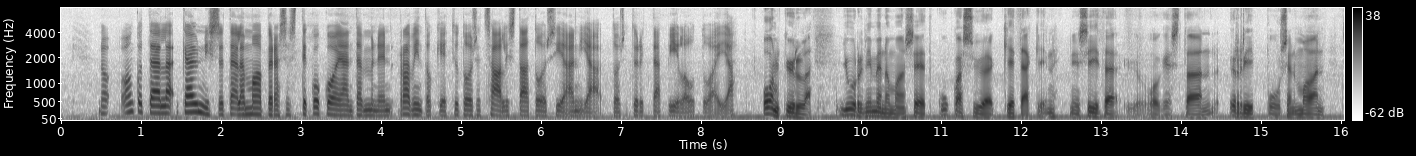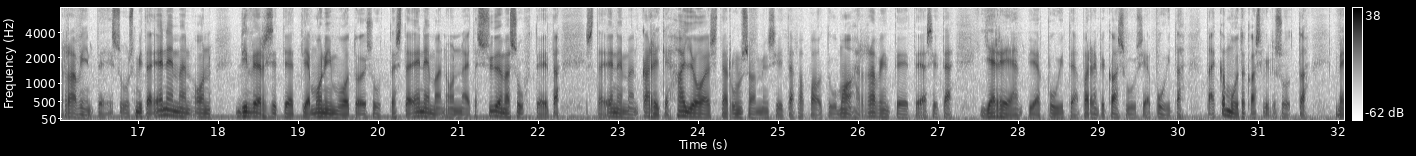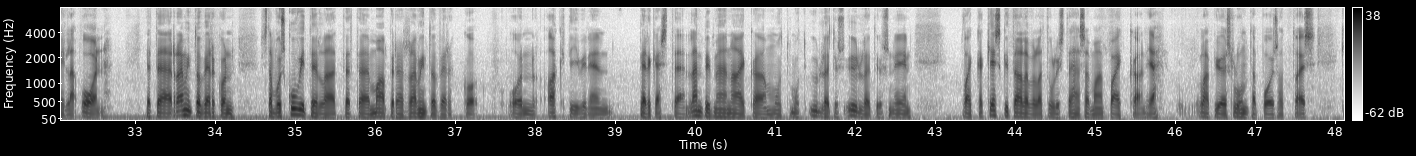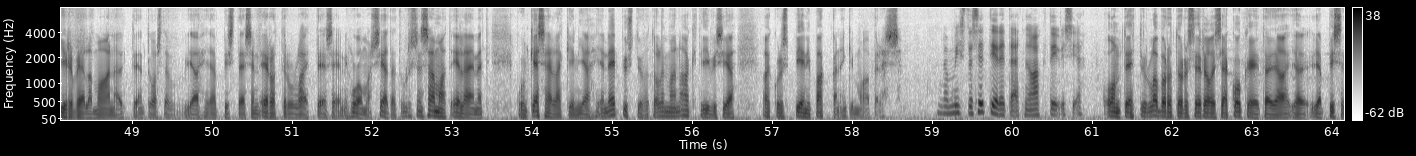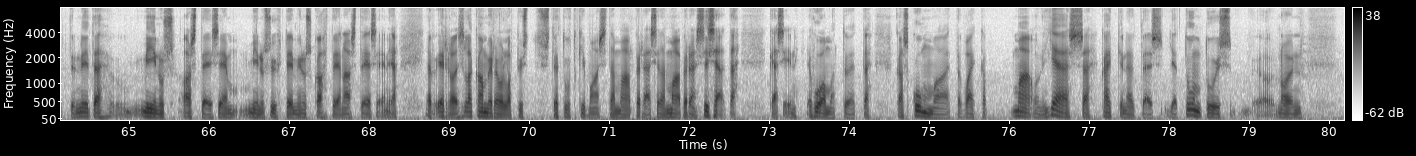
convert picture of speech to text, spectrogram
No onko täällä käynnissä täällä maaperässä sitten koko ajan tämmöinen ravintoketju, toiset saalistaa toisiaan ja toiset yrittää piiloutua ja on kyllä. Juuri nimenomaan se, että kuka syö ketäkin, niin siitä oikeastaan riippuu sen maan ravinteisuus. Mitä enemmän on diversiteettiä, monimuotoisuutta, sitä enemmän on näitä syömäsuhteita, sitä enemmän karike hajoaa sitä runsaammin siitä vapautuu maahan ravinteita ja sitä järeämpiä puita ja parempi kasvuisia puita tai muuta kasvillisuutta meillä on. Ja tämä ravintoverkon, sitä voisi kuvitella, että tämä maaperän ravintoverkko on aktiivinen pelkästään lämpimään aikaan, mutta mut yllätys, yllätys, niin vaikka keskitalvella tulisi tähän samaan paikkaan ja lapioisi lunta pois, ottaisi kirveellä maanäytteen tuosta ja, ja pistäisi sen erottelulaitteeseen, niin huomasi, sieltä tuli sen samat eläimet kuin kesälläkin ja, ja ne pystyvät olemaan aktiivisia, vaikka olisi pieni pakkanenkin maaperässä. No mistä se tiedetään, että ne on aktiivisia? On tehty laboratoriossa erilaisia kokeita ja, ja, ja pistetty niitä miinusasteeseen, miinus yhteen, miinus kahteen asteeseen ja, ja erilaisilla kameroilla pystytty sitten tutkimaan sitä maaperää siellä maaperän sisältä käsin ja huomattu, että kas kummaa, että vaikka maa on jäässä, kaikki näyttäisi ja tuntuisi noin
